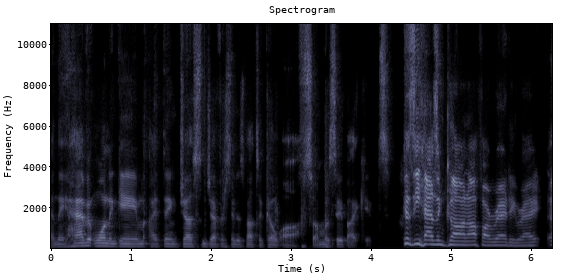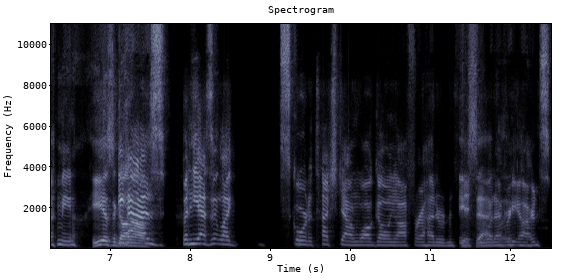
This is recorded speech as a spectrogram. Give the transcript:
and they haven't won a game, I think Justin Jefferson is about to go off. So I'm gonna say Vikings. Because he hasn't gone off already, right? I mean, He hasn't he gone off. has, but he hasn't like scored a touchdown while going off for 150 Exactly. whatever yards.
